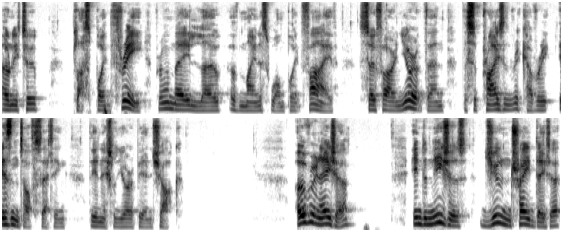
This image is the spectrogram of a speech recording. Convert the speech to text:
only to plus 0.3 from a May low of minus 1.5. So far in Europe, then, the surprise of the recovery isn't offsetting the initial European shock. Over in Asia, Indonesia's June trade data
